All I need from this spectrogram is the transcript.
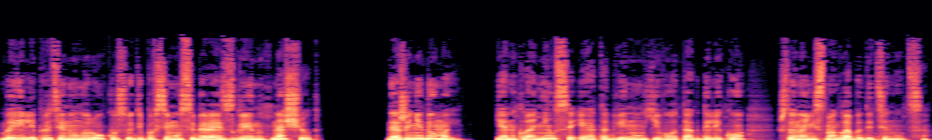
Бейли протянула руку, судя по всему, собираясь взглянуть на счет. «Даже не думай». Я наклонился и отодвинул его так далеко, что она не смогла бы дотянуться.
